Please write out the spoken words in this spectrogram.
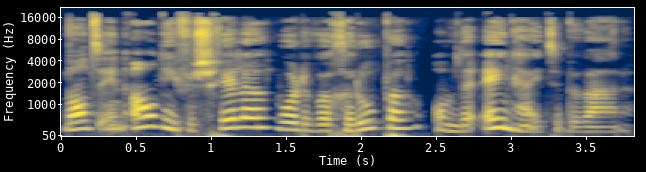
Want in al die verschillen worden we geroepen om de eenheid te bewaren,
